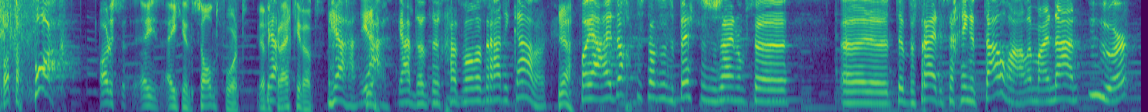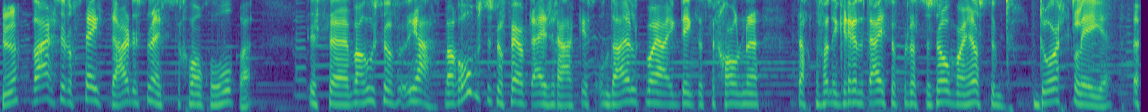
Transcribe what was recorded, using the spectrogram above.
What the fuck? Oh, dus eet eet je in Zandvoort. Ja, dan Ja. krijg je dat. ja, ja, ja. dat gaat wel wat radicaler. Ja. Maar ja, hij dacht dus dat het het beste zou zijn om ze eh, te bevrijden. Dus hij ging een touw halen, maar na een uur Ja? waren ze nog steeds daar. Dus toen heeft hij ze gewoon geholpen. Dus, eh, maar hoe ze, ja, waarom ze zo ver op het ijs raken is onduidelijk. Maar ja, ik denk dat ze gewoon eh, dachten van ik ren het ijs op... en dat ze zomaar een heel stuk do- doorgleden.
